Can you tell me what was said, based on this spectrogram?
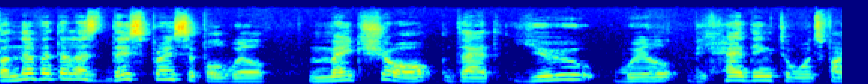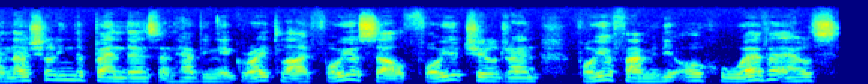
but nevertheless, this principle will make sure that you will be heading towards financial independence and having a great life for yourself, for your children, for your family, or whoever else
